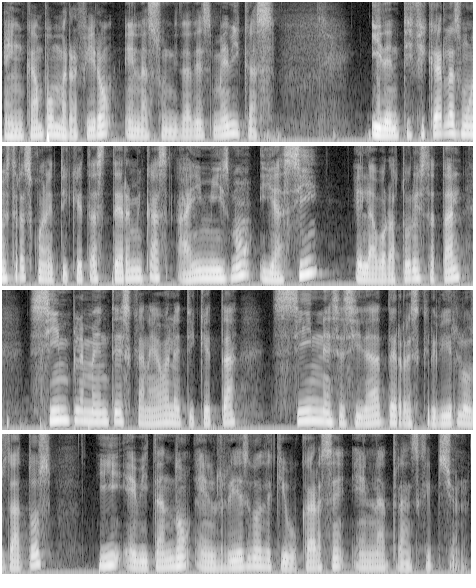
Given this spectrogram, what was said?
en campo me refiero en las unidades médicas. Identificar las muestras con etiquetas térmicas ahí mismo y así el laboratorio estatal simplemente escaneaba la etiqueta sin necesidad de reescribir los datos y evitando el riesgo de equivocarse en la transcripción.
